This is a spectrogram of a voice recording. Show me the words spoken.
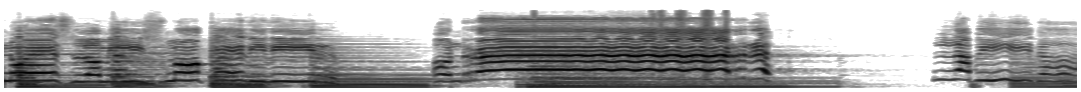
no es lo mismo que vivir, honrar la vida.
